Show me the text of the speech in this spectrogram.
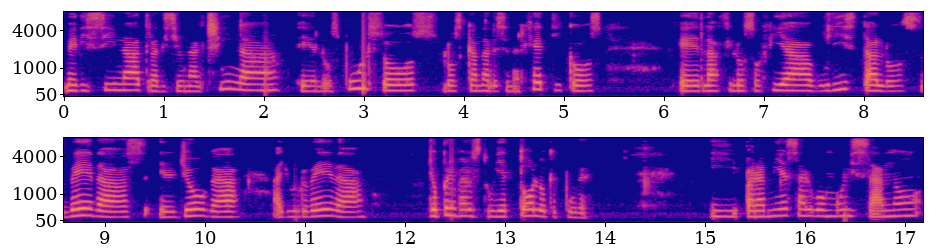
medicina tradicional china, eh, los pulsos, los canales energéticos, eh, la filosofía budista, los Vedas, el yoga, Ayurveda. Yo primero estudié todo lo que pude. Y para mí es algo muy sano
